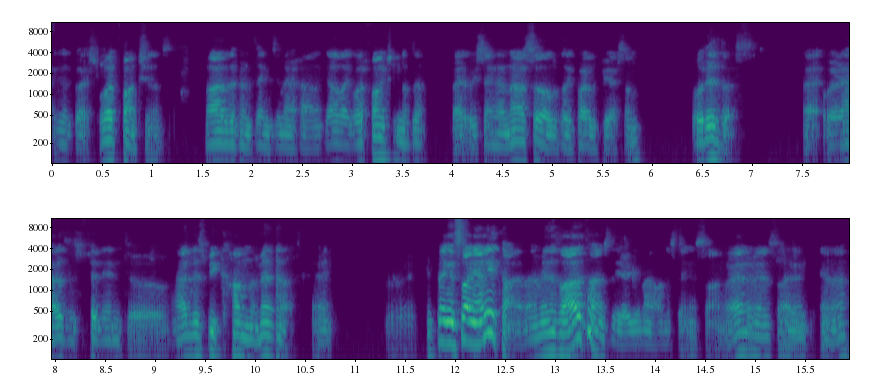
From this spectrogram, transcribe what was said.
Good question. What function is it? A lot of different things in there Hanukkah. Like, what function is it? Right, we're saying so it's like part of the Pirsum. What is this? Right, where how does this fit into? How does this become the minute? Right Right. You sing a song anytime. I mean, there's a lot of times the year you might want to sing a song, right? I mean, it's like, you know.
